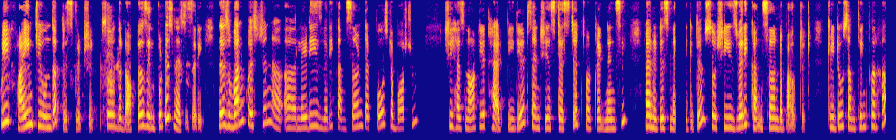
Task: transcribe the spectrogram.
we fine tune the prescription. So the doctor's input is necessary. There's one question uh, a lady is very concerned that post abortion she has not yet had periods and she has tested for pregnancy and it is negative. So she is very concerned about it. Can we do something for her?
